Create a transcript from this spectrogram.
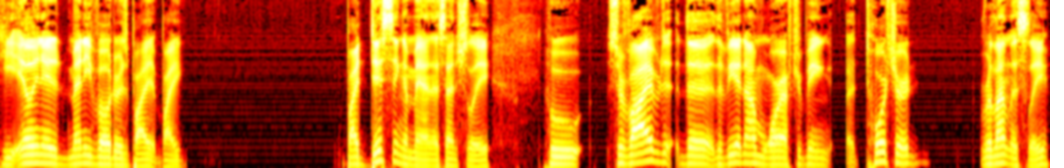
He alienated many voters by by by dissing a man essentially who survived the the Vietnam War after being uh, tortured relentlessly.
